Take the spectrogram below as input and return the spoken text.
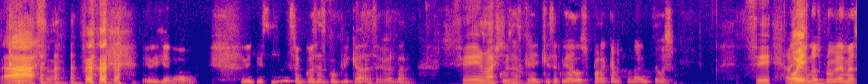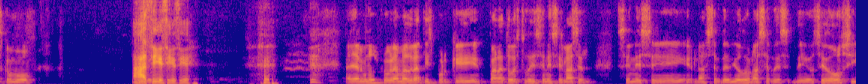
Ah, Y dije, no, y dije, sí, son cosas complicadas, de verdad. sí, Son cosas imagino. que hay que ser cuidadosos para calcular y todo eso. Sí, Hay oye, algunos programas como, ajá, dime, sigue, sigue, sigue. Hay algunos programas gratis porque para todo esto de CNC láser, CNC láser de diodo, láser de, de C2 y,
